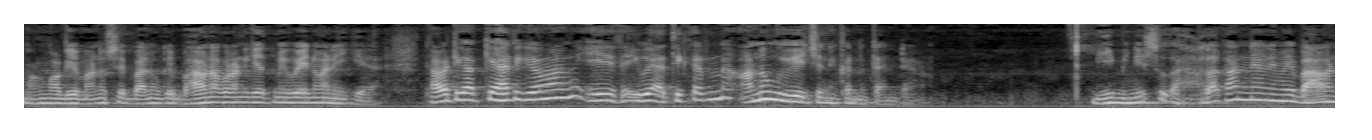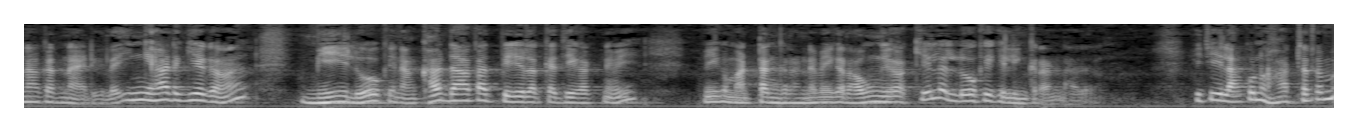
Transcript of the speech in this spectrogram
මං වගේ මිනිස්සු බලමුකේ භාවනා කරන්න ගියත් මේ වෙනවනේ කියලා. තව ටිකක් එහාට ගියම ඒ ඉව ඇති කරන අනු විවේචන කරන තැනට යනවා. මේ මිනිස්සු ගහලා කන්නේ මේ භාවනා කරන අයට කියලා. ඉන් එහාට ගිය ගමන් මේ ලෝකේ නම් කවදාකවත් පිළිලක් ඇති එකක් නෙවෙයි. මේක මට්ටම් කරන්න මේක රවුම් එකක් කියලා ලෝකෙ කෙලින් කරන්න හදනවා. ඉතින් ලකුණු හතරම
